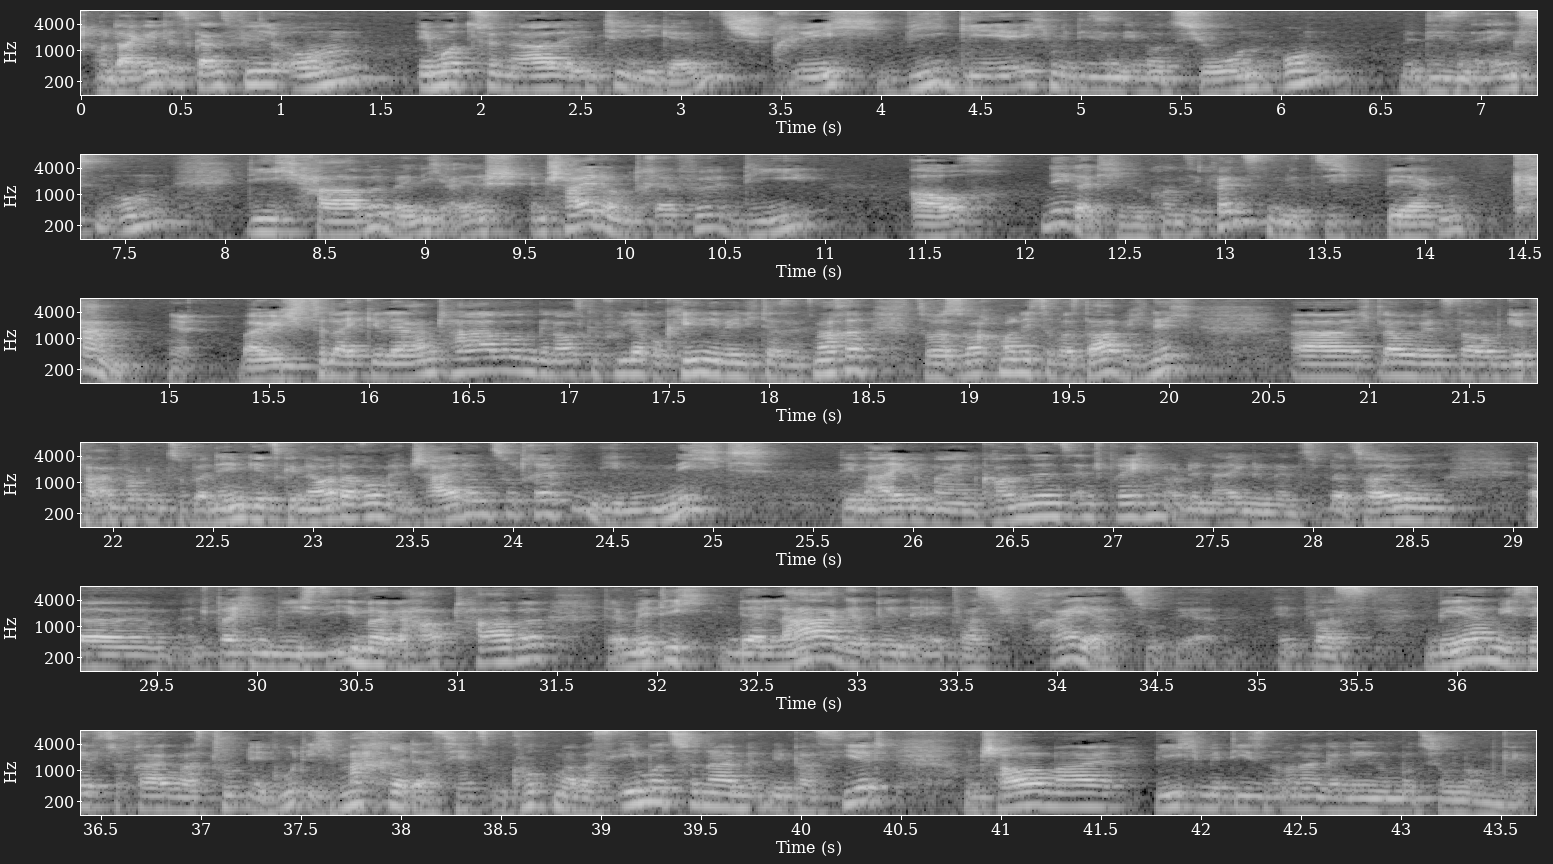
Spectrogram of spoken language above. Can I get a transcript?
Und da geht es ganz viel um emotionale Intelligenz, sprich, wie gehe ich mit diesen Emotionen um, mit diesen Ängsten um, die ich habe, wenn ich eine Entscheidung treffe, die auch negative Konsequenzen mit sich bergen kann. Ja. Weil ich vielleicht gelernt habe und genau das Gefühl habe, okay, nee, wenn ich das jetzt mache, sowas macht man nicht, sowas darf ich nicht. Äh, ich glaube, wenn es darum geht, Verantwortung zu übernehmen, geht es genau darum, Entscheidungen zu treffen, die nicht dem allgemeinen Konsens entsprechen und den eigenen Überzeugungen äh, entsprechen, wie ich sie immer gehabt habe, damit ich in der Lage bin, etwas freier zu werden etwas mehr mich selbst zu fragen, was tut mir gut. Ich mache das jetzt und gucke mal, was emotional mit mir passiert und schaue mal, wie ich mit diesen unangenehmen Emotionen umgehe.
